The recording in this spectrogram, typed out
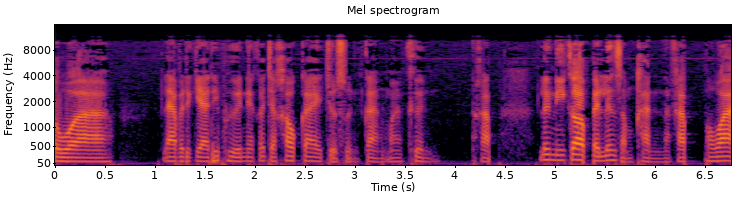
ตัวแรงปฏิกิริยาที่พื้นเนี่ยก็จะเข้าใกล้จุดศูนย์กลางมากขึ้นนะครับ เรื่องนี้ก็เป็นเรื่องสำคัญนะครับ เพราะว่า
